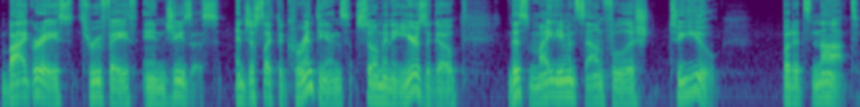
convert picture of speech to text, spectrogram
by grace through faith in Jesus. And just like the Corinthians so many years ago, this might even sound foolish to you, but it's not.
